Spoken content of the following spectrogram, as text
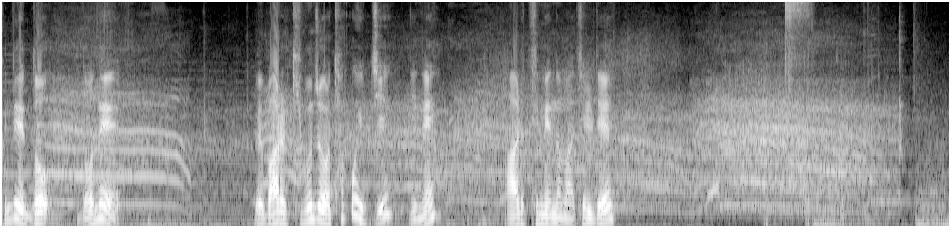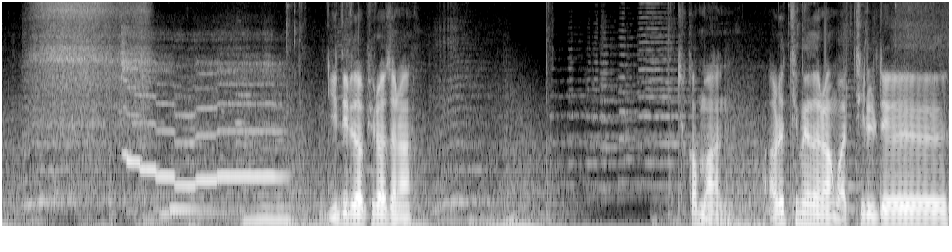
근데 너 너네 왜 말을 기본적으로 타고 있지? 니네? 아르트메너 마틸드? 니들이 더 필요하잖아. 잠깐만. 아르티메너랑 마틸드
